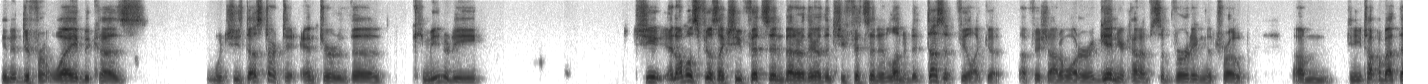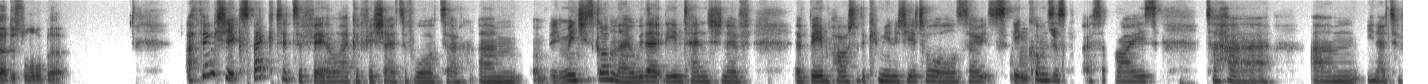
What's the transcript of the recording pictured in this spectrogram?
in a different way because when she does start to enter the community, she it almost feels like she fits in better there than she fits in in London. It doesn't feel like a, a fish out of water. Again, you're kind of subverting the trope. Um, can you talk about that just a little bit? I think she expected to feel like a fish out of water. Um, I mean, she's gone there without the intention of of being part of the community at all. So it's it mm-hmm. comes as a surprise to her. Um, you know, to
